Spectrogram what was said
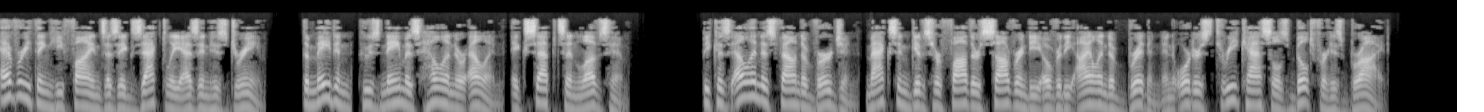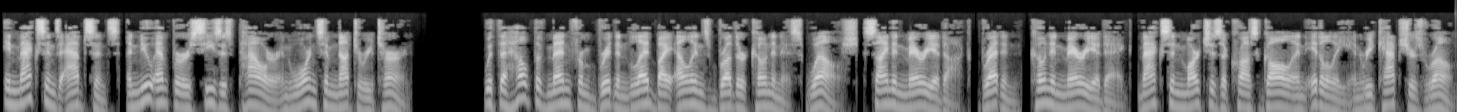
Everything he finds is exactly as in his dream. The maiden, whose name is Helen or Ellen, accepts and loves him. Because Ellen is found a virgin, Maxen gives her father sovereignty over the island of Britain and orders three castles built for his bride. In Maxen's absence, a new emperor seizes power and warns him not to return. With the help of men from Britain led by Ellen's brother Conanus Welsh, Cynan Meriadoc, Breton, Conan Meriadeg, Maxen marches across Gaul and Italy and recaptures Rome.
